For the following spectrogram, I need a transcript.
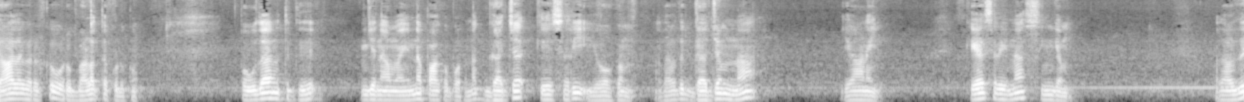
ஜாதகருக்கு ஒரு பலத்தை கொடுக்கும். இப்போ உதாரணத்துக்கு இங்கே நாம் என்ன பார்க்க போகிறோம்னா கஜ கேசரி யோகம். அதாவது கஜம்னா யானை கேசரினா சிங்கம். அதாவது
